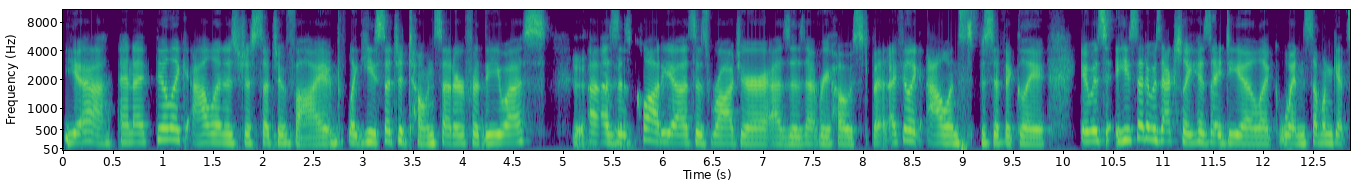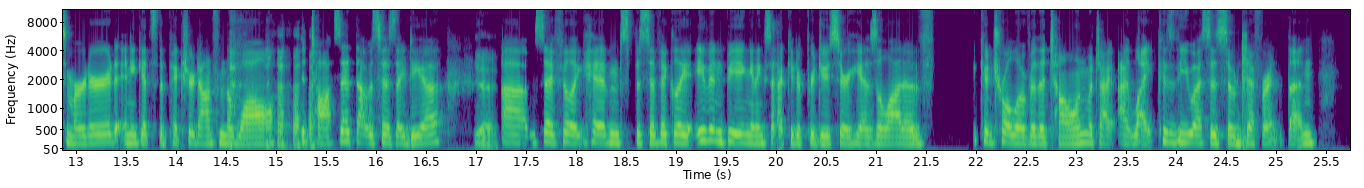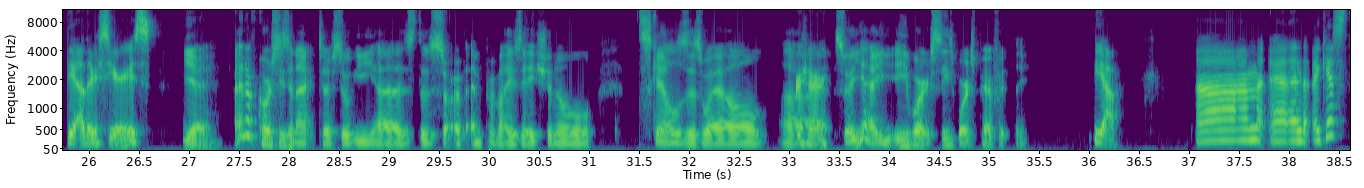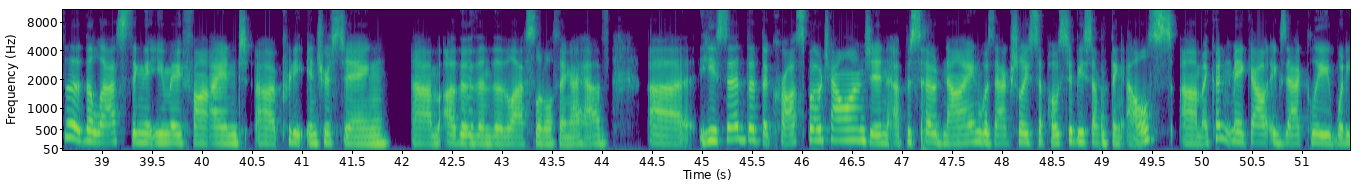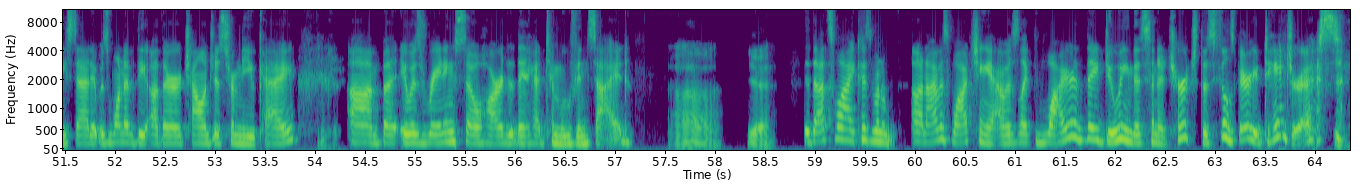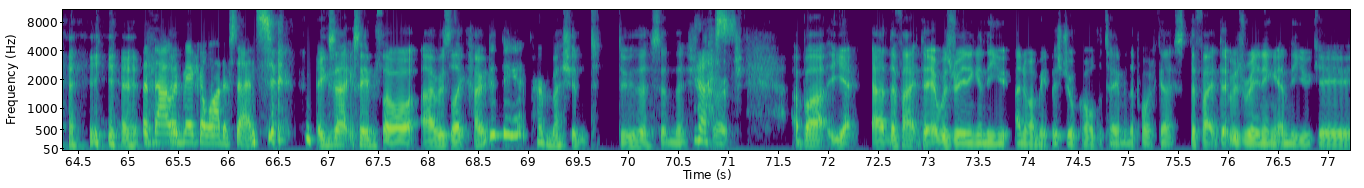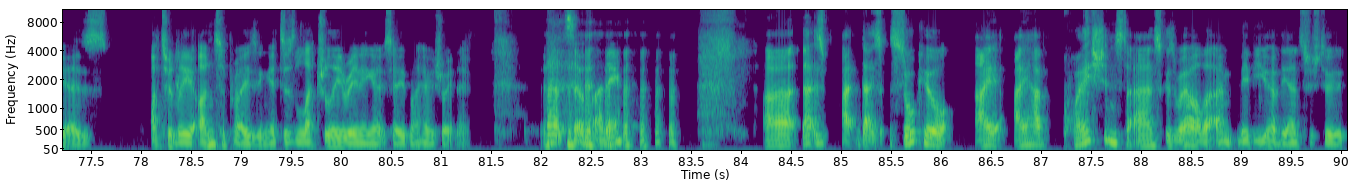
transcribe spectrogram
Yeah, and I feel like Alan is just such a vibe. Like he's such a tone setter for the US. yeah as yeah. is Claudia, as is Rodger, as is every host. But I feel like Alan specifically, it was he said it was actually his idea, like when someone gets murdered and he gets the picture down from the wall to toss it, that was his idea. yeah Um, so I feel like him specifically, even being an executive producer, he has a lot of control over the tone, which I, I like because the US is so different than the other series. Yeah, and of course he's an actor, so he has those sort of improvisational skills as well. Uh, sure. So yeah, he, he works. He works perfectly. Yeah. Um, and I guess the the last thing that you may find uh, pretty interesting, um, other than the last little thing I have, uh, he said that the crossbow challenge in episode nine was actually supposed to be something else. Um, I couldn't make out exactly what he said. It was one of the other challenges from the UK, Okay. um, but it was raining so hard that they had to move inside. Ah, yeah, That's why, because when when I was watching it, I was like, why are they doing this in a church? This feels very dangerous. yeah. But that would make a lot of sense. exact same thought. I was like, how did they get permission to do this in this Yes. church? But yeah, uh, the fact that it was raining in the U I know I make this joke all the time in the podcast. The fact that it was raining in the UK is utterly unsurprising. It is literally raining outside my house right now. That's so funny. uh, that's uh, that's so cool. I I have questions to ask as well that I'm, maybe you have the answers to.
